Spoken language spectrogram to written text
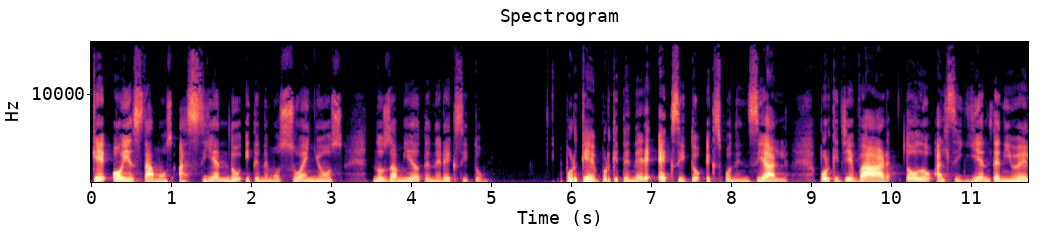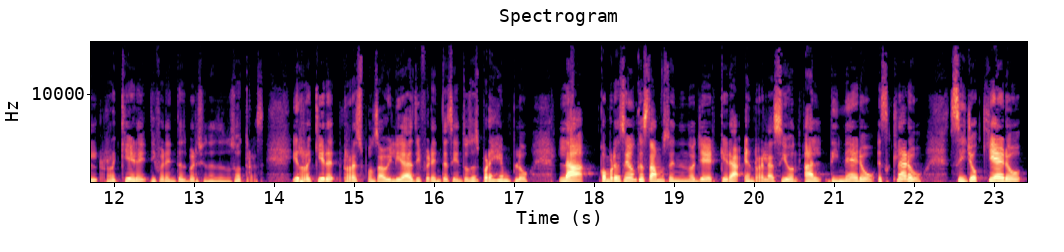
que hoy estamos haciendo y tenemos sueños nos da miedo tener éxito. ¿Por qué? Porque tener éxito exponencial, porque llevar todo al siguiente nivel requiere diferentes versiones de nosotras y requiere responsabilidades diferentes. Y entonces, por ejemplo, la conversación que estábamos teniendo ayer, que era en relación al dinero, es claro, si yo quiero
